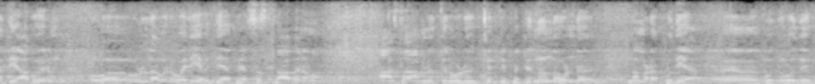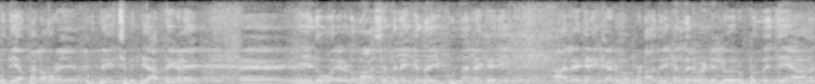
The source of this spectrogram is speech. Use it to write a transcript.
അധ്യാപകരും ഉള്ള ഒരു വലിയ വിദ്യാഭ്യാസ സ്ഥാപനമാണ്. ആ സ്ഥാപനത്തിനോട് ചുറ്റിപ്പറ്റി നിന്നുകൊണ്ട് നമ്മുടെ പുതിയ പുതിയ തലമുറയെ പ്രത്യേകിച്ച് വിദ്യാർത്ഥികളെ ഇതുപോലെയുള്ള നാശത്തിലേക്ക് നയിക്കുന്ന ലഹരി ആ ലഹരിക്ക് അടിമപ്പെടാതിരിക്കുന്നതിന് വേണ്ടിയുള്ള ഒരു പ്രതിജ്ഞയാണ്.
